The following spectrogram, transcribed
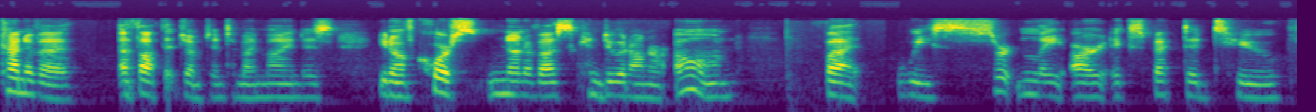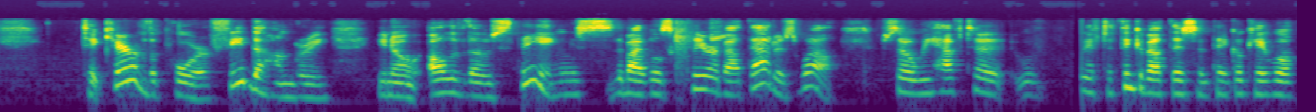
kind of a, a thought that jumped into my mind is, you know, of course, none of us can do it on our own but we certainly are expected to take care of the poor, feed the hungry, you know, all of those things. The Bible's clear about that as well. So we have to we have to think about this and think, okay, well,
